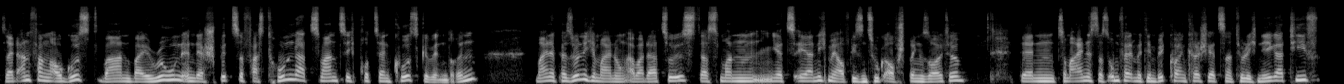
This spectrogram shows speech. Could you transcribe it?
Seit Anfang August waren bei Rune in der Spitze fast 120% Kursgewinn drin. Meine persönliche Meinung aber dazu ist, dass man jetzt eher nicht mehr auf diesen Zug aufspringen sollte. Denn zum einen ist das Umfeld mit dem Bitcoin-Crash jetzt natürlich negativ.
